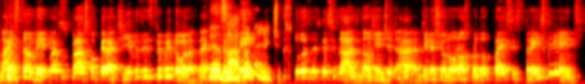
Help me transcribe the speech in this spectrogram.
Mas também para as cooperativas e distribuidoras, né? Que Exatamente. suas necessidades. Então, a gente ah, direcionou o nosso produto para esses três clientes.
